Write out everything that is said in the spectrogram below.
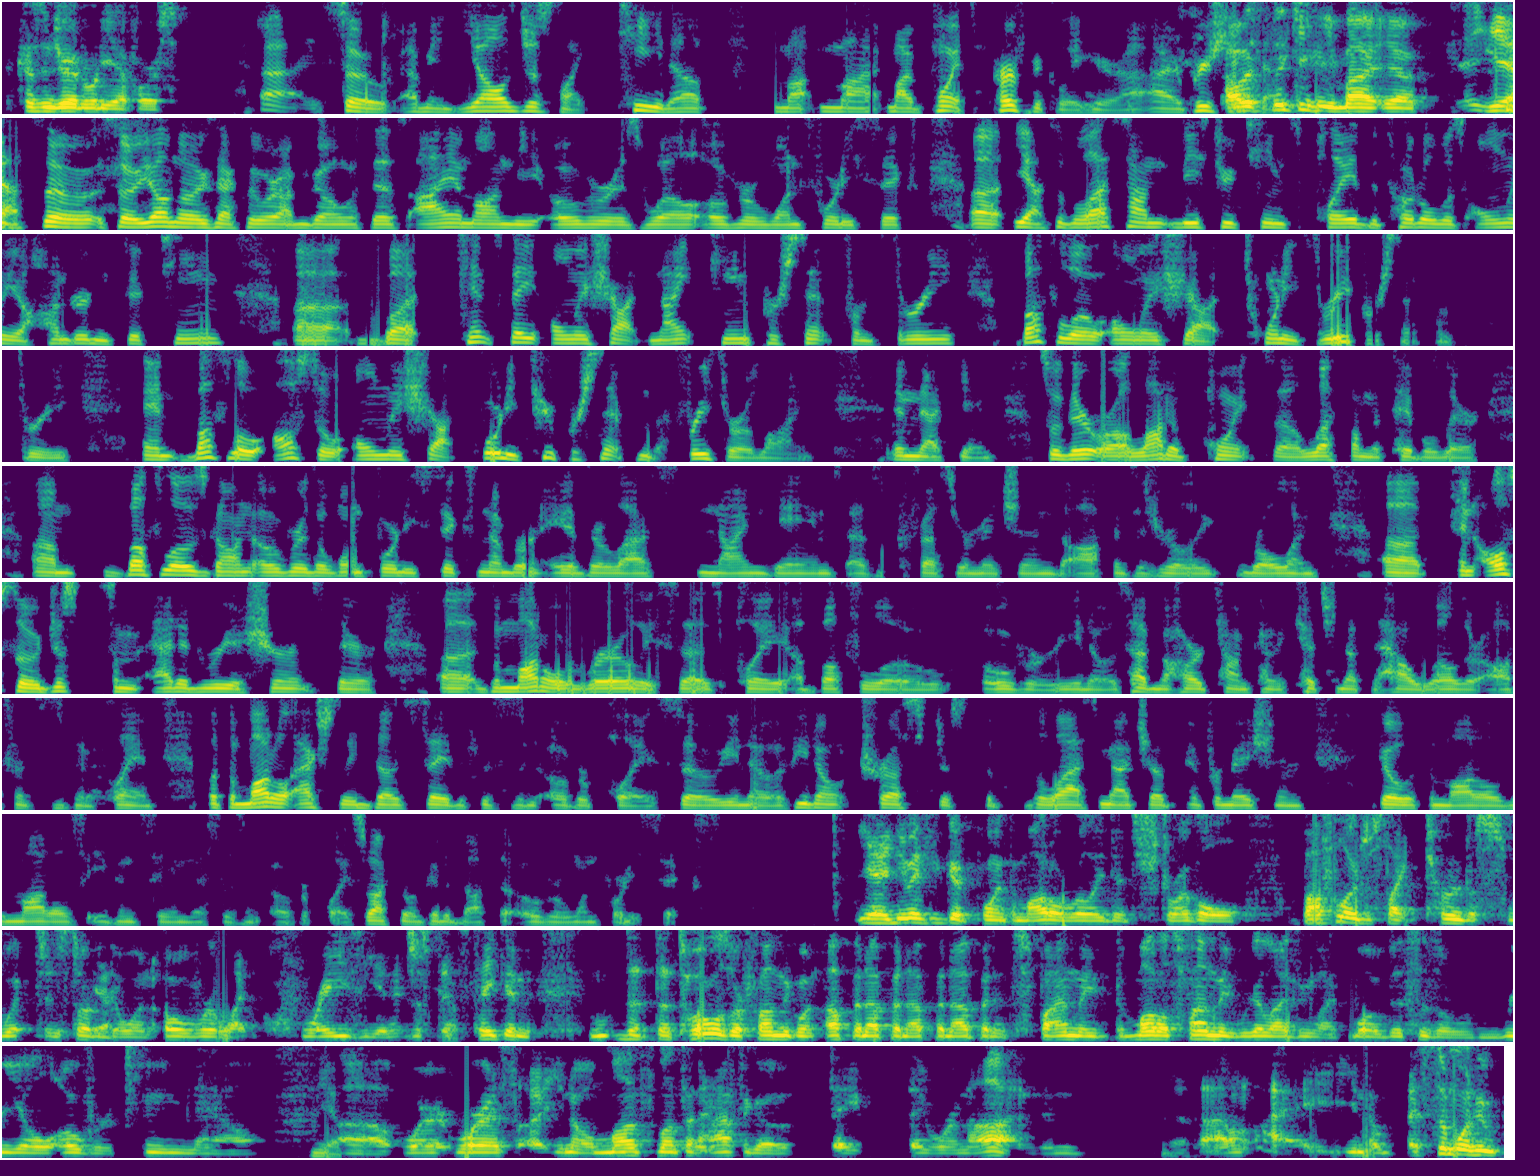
Cousin Jared, what do you have for us? Uh, so, I mean, y'all just like teed up my, my, my points perfectly here. I, I appreciate. I was that. thinking you might, yeah. Yeah. So, so y'all know exactly where I'm going with this. I am on the over as well, over 146. Uh, yeah. So the last time these two teams played, the total was only 115. Uh, but Kent State only shot 19% from three. Buffalo only shot 23% from three. And Buffalo also only shot 42% from the free throw line in that game. So there are a lot of points uh, left on the table there. Um, Buffalo's gone over the 146 number in eight of their last nine games. As the professor mentioned, the offense is really rolling. Uh, and also, just some added reassurance there. Uh, the model rarely says play a Buffalo over. You know, it's having a hard time kind of catching up to how well their offense has been playing. But the model actually does say that this is an overplay. So, you know, if you don't trust just the, the last matchup information, go with the model. The model's even seeing this as an overplay. So I feel good about the over 146. Yeah, you make a good point. The model really did struggle. Buffalo just like turned a switch and started Yeah. going over like crazy, and it just it's taken the, the totals are finally going up and up and up and up, and it's finally the model's finally realizing like, whoa, this is a real over team now. Yeah. Uh, where, whereas uh, you know a month, month and a half ago they they were not, and Yeah. I don't, I you know as someone who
